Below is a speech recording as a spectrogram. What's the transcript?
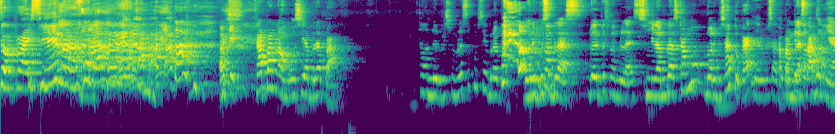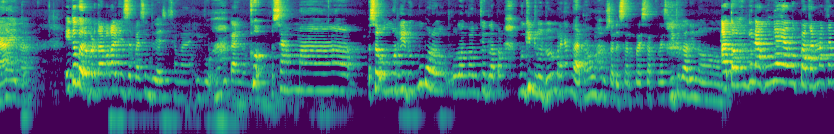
disurprisein. Oke, kapan Nom? Usia berapa? tahun 2019 aku usia berapa 2011. 2019 19 kamu 2001 kan? 2001 18 tahun ya. itu itu baru pertama kali disurprisein juga sih sama ibu ibu kandung Kok sama seumur hidupmu baru ulang tahun ke-8? Mungkin dulu-dulu mereka nggak tahu harus ada surprise-surprise gitu kali no. atau mungkin akunya yang lupa karena kan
